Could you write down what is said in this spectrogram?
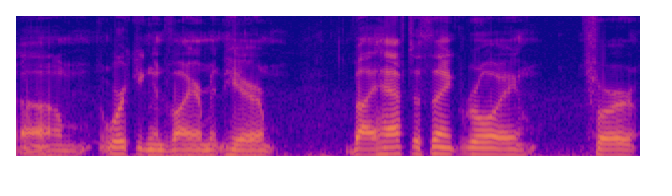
um, working environment here. But I have to thank Roy for.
